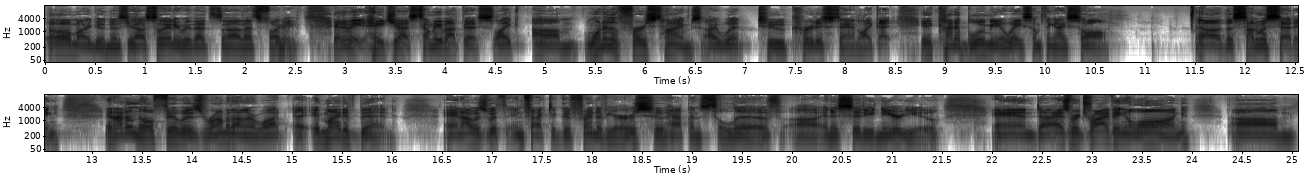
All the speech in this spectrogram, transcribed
Oh my goodness. Yeah. So anyway, that's uh, that's funny. anyway, hey Jess, tell me about this. Like um, one of the first times I went to Kurdistan, like I, it kind of blew me away. Something I saw. Uh, the sun was setting, and I don't know if it was Ramadan or what. Uh, it might have been. And I was with, in fact, a good friend of yours who happens to live uh, in a city near you. And uh, as we're driving along, um,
